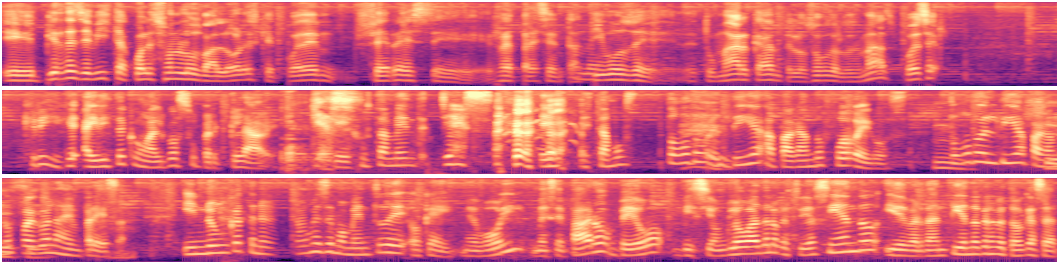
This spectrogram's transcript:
eh, pierdes de vista cuáles son los valores que pueden ser este, representativos de, de tu marca ante los ojos de los demás. Puede ser. Cris, que ahí diste con algo súper clave, Yes. que es justamente, yes, eh, estamos todo el día apagando fuegos, Mm. todo el día apagando Sí, fuego sí. en las empresas. Y nunca tenemos ese momento de, ok, me voy, me separo, veo visión global de lo que estoy haciendo y de verdad entiendo qué es lo que tengo que hacer.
